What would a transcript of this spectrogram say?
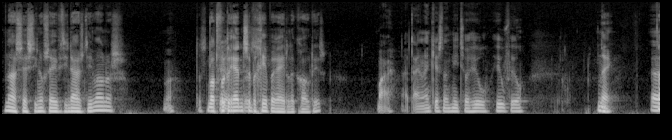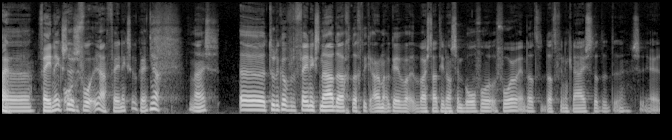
Nou, 16 of 17.000 inwoners. dat is Wat voor. Drentse is- begrippen redelijk groot is. Maar uiteindelijk is dat niet zo heel, heel veel. Nee. Eh, Nou Phoenix Oh, dus. voor, ja, Phoenix, oké. Ja. Nice. Eh, toen ik over de Phoenix nadacht, dacht ik aan, oké, wa- waar staat hij dan symbool voor? voor? En dat, dat vind ik nice, dat het eh, eh,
